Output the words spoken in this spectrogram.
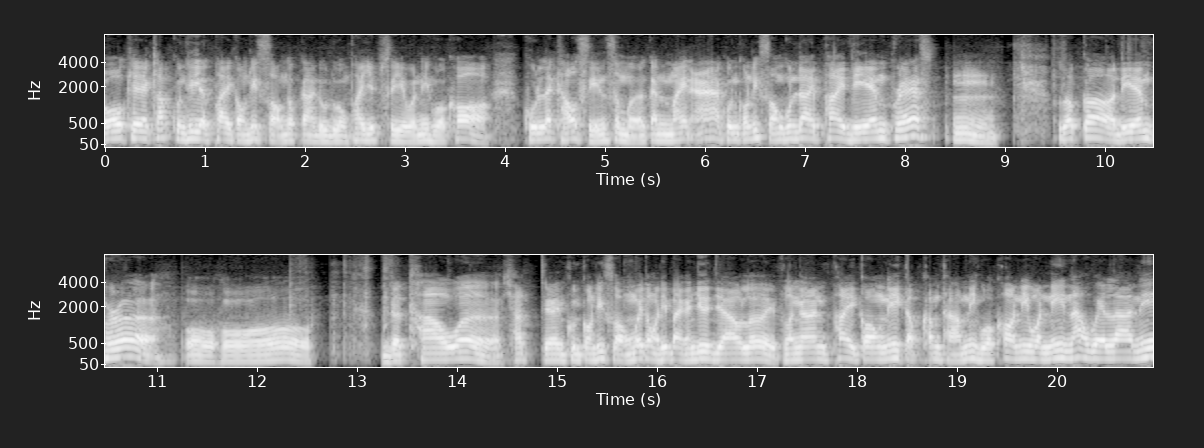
โอเคครับคุณที่เลือกไพ่กองที่ 2 กับการดูดวงไพ่ยิปซีวันนี้หัวข้อ คุณและเขาศีลเสมอกันไหมอ่าคุณกองที่ 2 คุณได้ไพ่ The Empress อืมแล้วก็ The Emperor โอ้โห The Tower ชัดเจนคุณกองที่ 2 ไม่ต้องอธิบายกันยืดยาวเลย พลังงานไพ่กองนี้กับคำถามนี้หัวข้อนี้วันนี้ณเวลานี้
